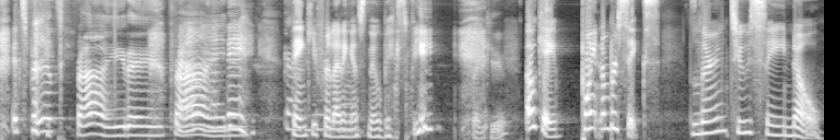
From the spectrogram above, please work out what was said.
It's Friday. it's Friday, Friday. Thank you for letting us know, Bixby. Thank you. Okay, point number six learn to say no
